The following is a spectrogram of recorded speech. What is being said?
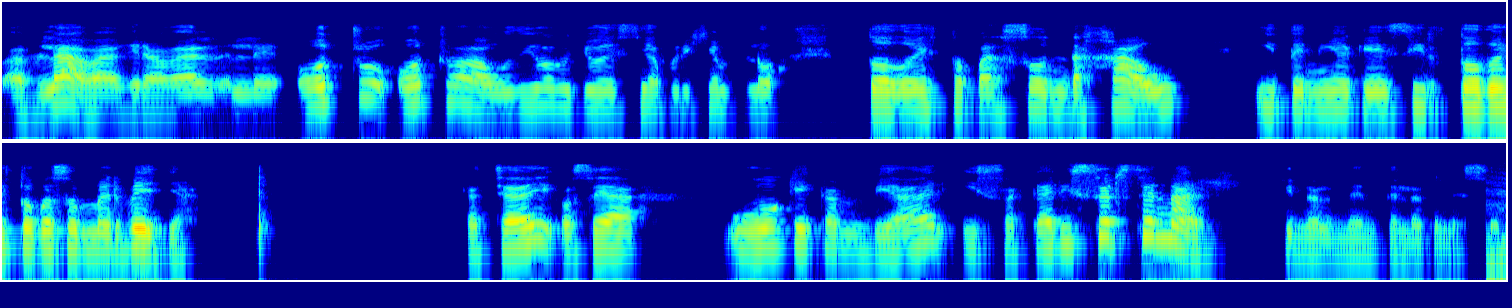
hablaba, grabarle otro, otro audio, yo decía, por ejemplo, todo esto pasó en Dachau y tenía que decir, todo esto pasó en Marbella. ¿Cachai? O sea, hubo que cambiar y sacar y cercenar finalmente la televisión.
